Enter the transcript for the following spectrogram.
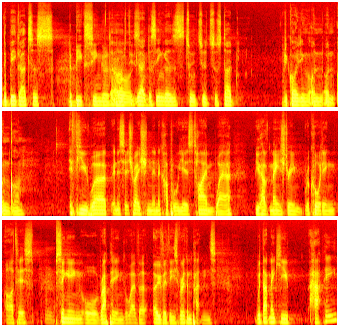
the big artists, The big singers, and or artists. like and- the singers to, to, to start recording on, on, on Gqom. if you were in a situation in a couple of years' time where you have mainstream recording artists mm. singing or rapping or whatever over these rhythm patterns, would that make you happy?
